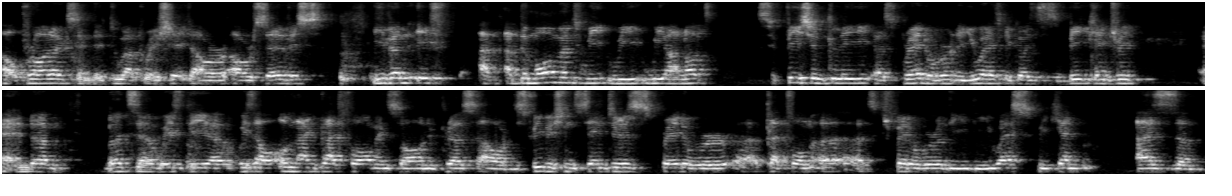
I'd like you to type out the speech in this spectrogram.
our products and they do appreciate our our service, even if at, at the moment we, we we are not sufficiently uh, spread over the US because it's a big country, and um, but uh, with the uh, with our online platform and so on, and plus our distribution centers spread over platform uh, spread over the, the US, we can, as um,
